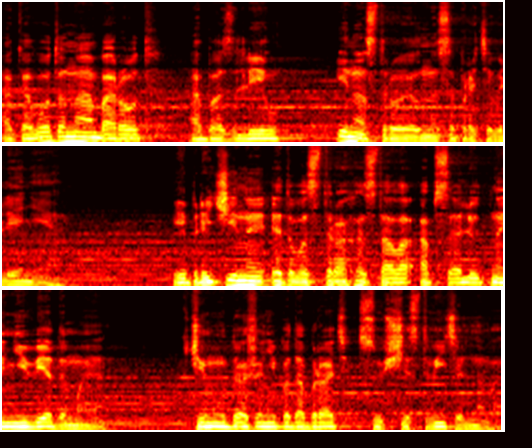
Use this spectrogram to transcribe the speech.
а кого-то наоборот обозлил и настроил на сопротивление. И причиной этого страха стало абсолютно неведомое, к чему даже не подобрать существительного,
